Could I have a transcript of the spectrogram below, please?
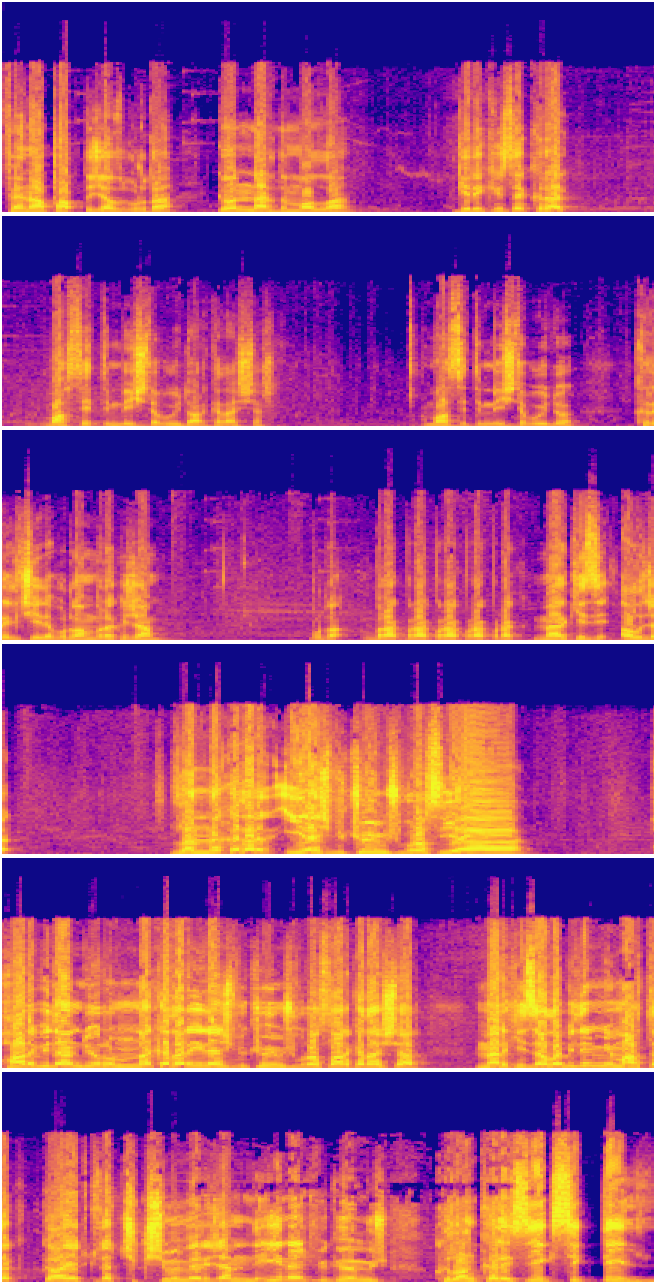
Fena patlayacağız burada. Gönderdim valla. Gerekirse kral bahsettiğim de işte buydu arkadaşlar. Bahsettiğim de işte buydu. Kraliçeyi de buradan bırakacağım. Buradan bırak bırak bırak bırak bırak. Merkezi alacak. Lan ne kadar iğrenç bir köymüş burası ya. Harbiden diyorum ne kadar iğrenç bir köymüş burası arkadaşlar. Merkezi alabilir miyim artık? Gayet güzel çıkışımı vereceğim. Ne iğrenç bir köymüş. Klan kalesi eksik değil.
